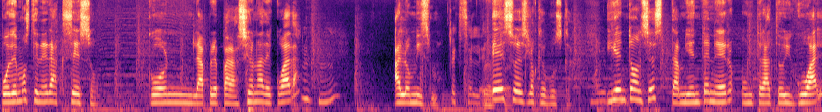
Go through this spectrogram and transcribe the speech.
podemos tener acceso con la preparación adecuada. A lo mismo. Excelente. Perfecto. Eso es lo que busca. Y entonces también tener un trato igual,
